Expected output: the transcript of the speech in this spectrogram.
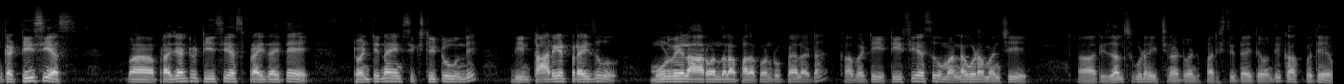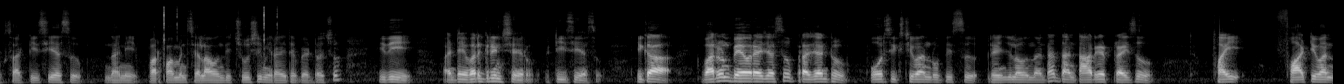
ఇంకా టీసీఎస్ ప్రజెంట్ టీసీఎస్ ప్రైస్ అయితే ట్వంటీ నైన్ సిక్స్టీ టూ ఉంది. దీని టార్గెట్ ప్రైజు మూడు వేల ఆరు వందల పదకొండు రూపాయలట. కాబట్టి టీసీఎస్ మొన్న కూడా మంచి రిజల్ట్స్ కూడా ఇచ్చినటువంటి పరిస్థితి అయితే ఉంది. కాకపోతే ఒకసారి టీసీఎస్ దాని పర్ఫార్మెన్స్ ఎలా ఉంది చూసి మీరు అయితే పెట్టవచ్చు ఇది అంటే ఎవర్ గ్రీన్ షేరు టీసీఎస్. ఇక Varun Beverages present four sixty one rupees రేంజ్లో ఉందంట. దాని target price five forty one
